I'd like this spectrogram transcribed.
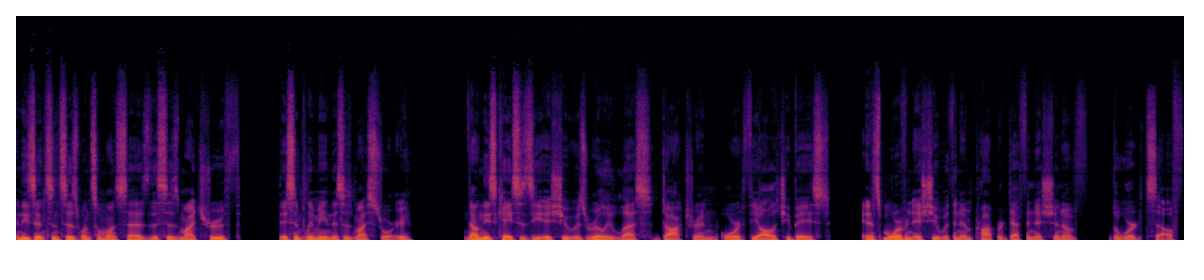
In these instances, when someone says, This is my truth, they simply mean, This is my story. Now, in these cases, the issue is really less doctrine or theology based, and it's more of an issue with an improper definition of the word itself.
